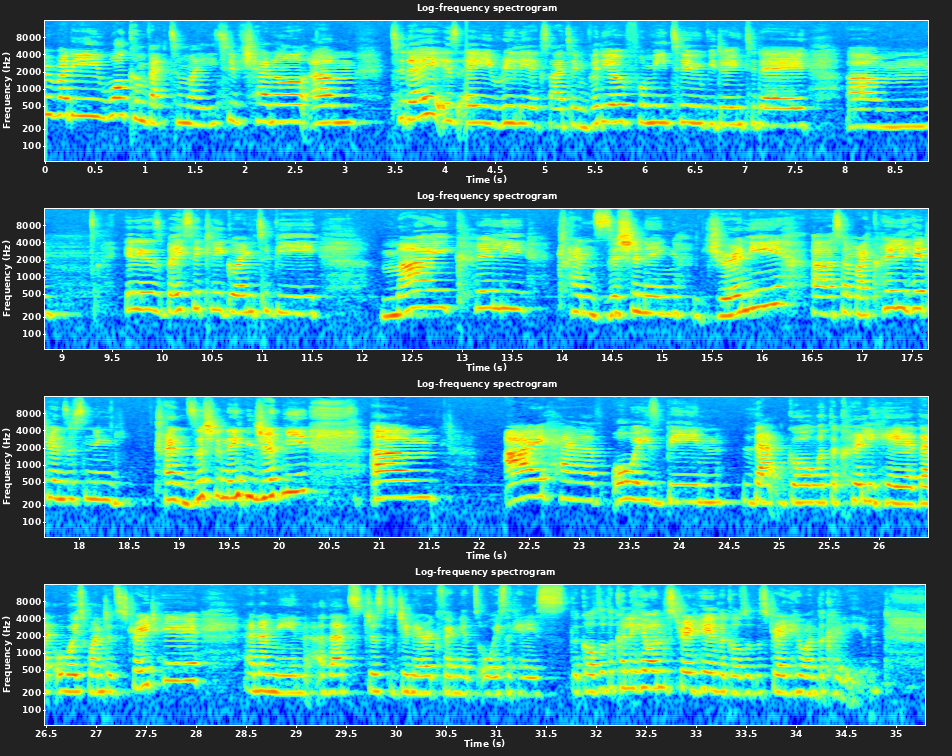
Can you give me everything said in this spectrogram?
everybody welcome back to my youtube channel. Um, today is a really exciting video for me to be doing today. Um, it is basically going to be my curly transitioning journey. Uh, so my curly hair transitioning transitioning journey. Um, I have always been that girl with the curly hair that always wanted straight hair and I mean that's just a generic thing. It's always the case. The girls with the curly hair want the straight hair the girls with the straight hair want the curly hair.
